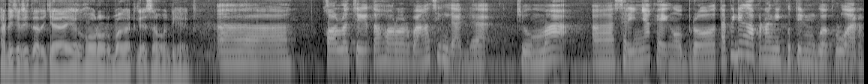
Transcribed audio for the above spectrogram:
Ada cerita-cerita yang horor banget gak sama dia itu? Eh, kalau cerita horor banget sih nggak ada. Cuma eh, seringnya kayak ngobrol, tapi dia nggak pernah ngikutin gua keluar.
